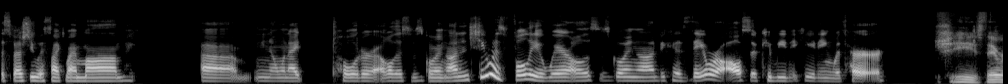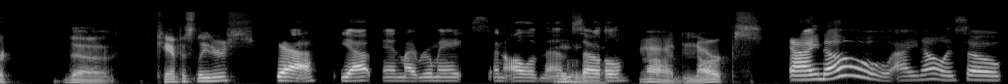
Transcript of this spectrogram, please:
especially with like my mom um you know when i told her all this was going on. And she was fully aware all this was going on because they were also communicating with her. Jeez, they were the campus leaders. Yeah yep and my roommates and all of them Oh, so God, narcs. I know, I know. And so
